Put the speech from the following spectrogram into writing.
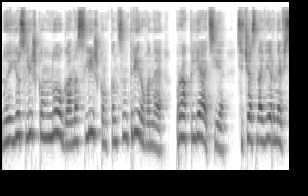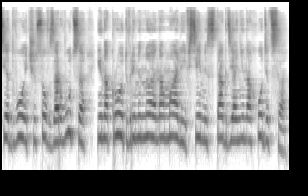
но ее слишком много, она слишком концентрированная. Проклятие! Сейчас, наверное, все двое часов взорвутся и накроют временной аномалией все места, где они находятся».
